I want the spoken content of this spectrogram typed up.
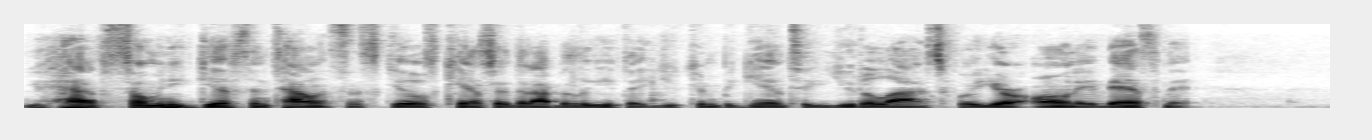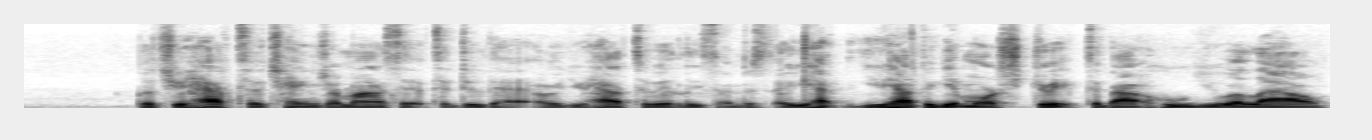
You have so many gifts and talents and skills, Cancer, that I believe that you can begin to utilize for your own advancement. But you have to change your mindset to do that, or you have to at least understand. You have you have to get more strict about who you allow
